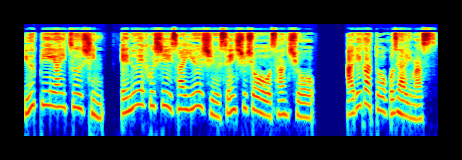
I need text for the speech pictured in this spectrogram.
UPI 通信、NFC 最優秀選手賞を参照。ありがとうございます。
